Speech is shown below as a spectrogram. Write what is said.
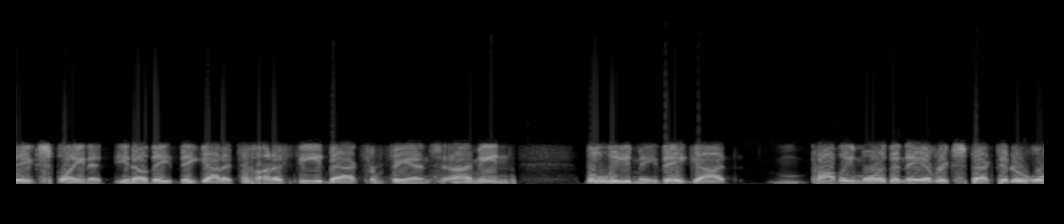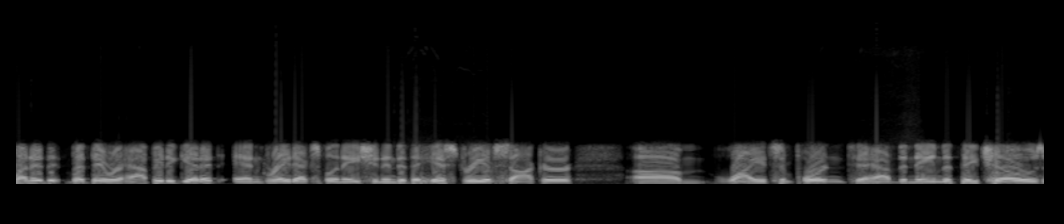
they explain it. You know, they they got a ton of feedback from fans, and I mean, believe me, they got probably more than they ever expected or wanted, but they were happy to get it and great explanation into the history of soccer, um, why it's important to have the name that they chose.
